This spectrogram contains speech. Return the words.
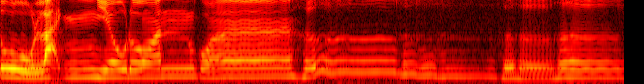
Tủ lạnh nhiều đồ ăn quá. Hơ, hơ, hơ, hơ, hơ.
